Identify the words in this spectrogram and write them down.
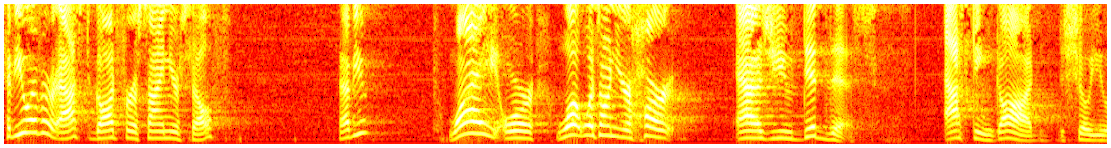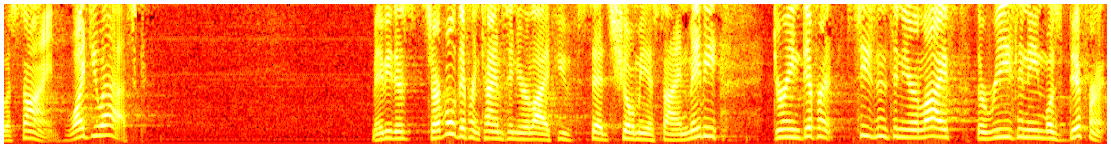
Have you ever asked God for a sign yourself? Have you? Why or what was on your heart as you did this? asking God to show you a sign. Why do you ask? Maybe there's several different times in your life you've said, Show me a sign. Maybe during different seasons in your life, the reasoning was different.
